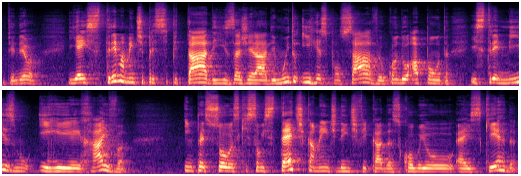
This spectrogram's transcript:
entendeu? E é extremamente precipitada e exagerada e muito irresponsável quando aponta extremismo e raiva em pessoas que são esteticamente identificadas como a esquerda,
